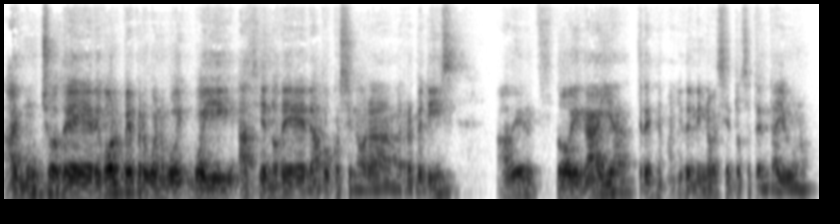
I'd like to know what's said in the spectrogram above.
hay muchos de, golpe, pero bueno, voy, voy haciendo de, de a poco, si no ahora me repetís. A ver, Zoe Gaia, 3 de mayo de 1971.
